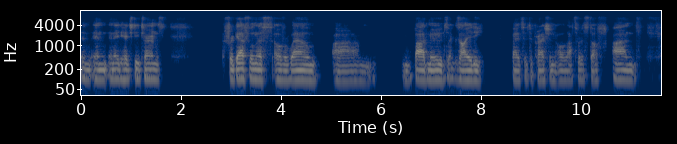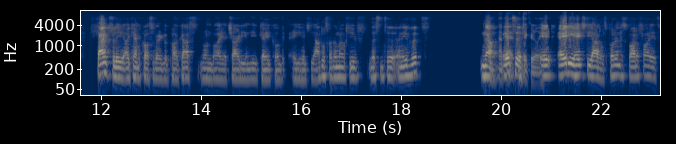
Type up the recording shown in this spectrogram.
in in, in ADHD terms. Forgetfulness, overwhelm, um, bad moods, anxiety, bouts of depression, all that sort of stuff. And thankfully, I came across a very good podcast run by a charity in the UK called ADHD Adults. I don't know if you've listened to any of it. No, Not it's a particularly. it, ADHD adults. Put it into Spotify. It's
